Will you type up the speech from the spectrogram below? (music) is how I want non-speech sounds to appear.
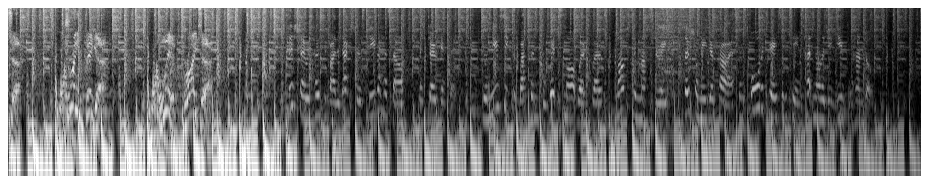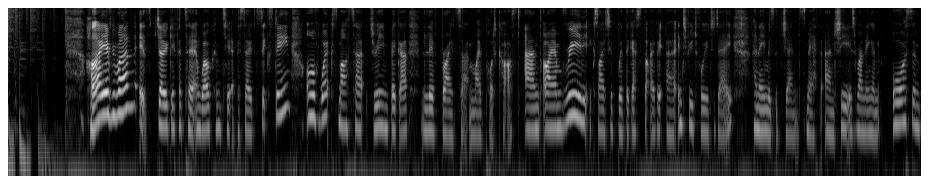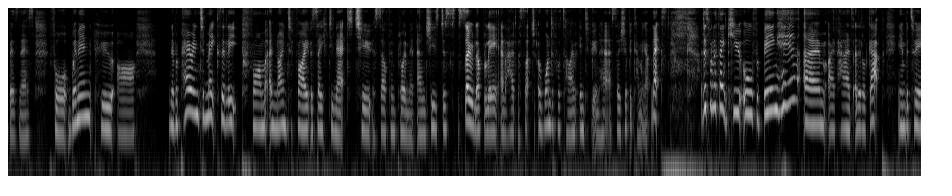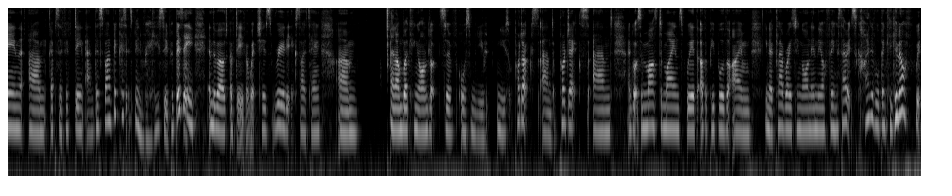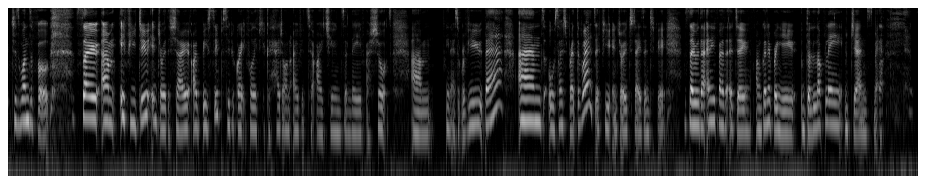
smarter. Dream bigger. Live brighter. This show is hosted by the dexterous diva herself, Miss Jo Gifford. Your new secret weapon for whip smart workflow, marketing mastery, social media prowess, and all the creativity and technology you can handle. Hi everyone, it's Jo Gifford and welcome to episode 16 of Work Smarter, Dream Bigger, Live Brighter, my podcast. And I am really excited with the guest that I've uh, interviewed for you today. Her name is Jen Smith, and she is running an awesome business for women who are you know, preparing to make the leap from a nine to five a safety net to self employment. And she's just so lovely, and I had such a wonderful time interviewing her. So she'll be coming up next. I just want to thank you all for being here. Um, I've had a little gap in between um, episode 15 and this one because it's been really super busy in the world of Diva, which is really exciting. Um, and I'm working on lots of awesome new new sort of products and projects and I got some masterminds with other people that I'm you know collaborating on in the offing so it's kind of all been (laughs) kicking off which is wonderful so um, if you do enjoy the show I'd be super super grateful if you could head on over to iTunes and leave a short um, you know, sort of review there and also spread the word if you enjoyed today's interview. So, without any further ado, I'm going to bring you the lovely Jen Smith.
